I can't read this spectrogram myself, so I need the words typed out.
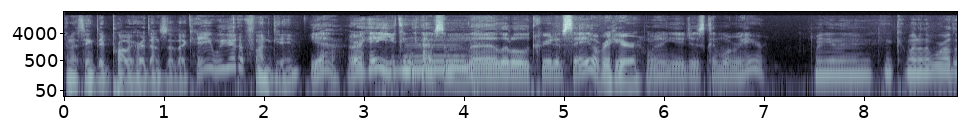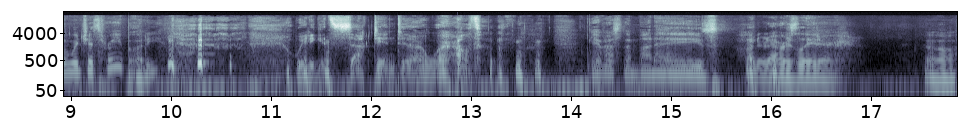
And I think they probably heard that and said like, "Hey, we got a fun game." Yeah. Or hey, you can have some uh, little creative say over here. Why don't you just come over here? When you, uh, you come out of the world of Witcher Three, buddy, Way to get sucked into our world. give us the monies. Hundred hours later. Oh,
